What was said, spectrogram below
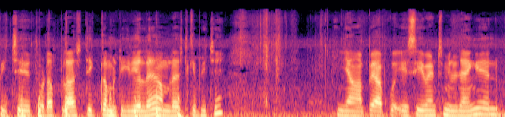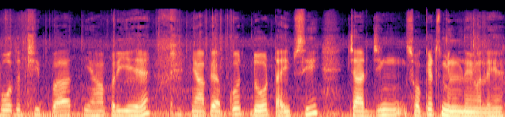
पीछे थोड़ा प्लास्टिक का मटेरियल है आमरेस्ट के पीछे। यहाँ पे आपको एसी इवेंट्स मिल जाएँगे एंड बहुत अच्छी बात यहाँ पर ये यह है। यहाँ पे आपको दो टाइप सी चार्जिंग सॉकेट्स मिलने वाले हैं।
